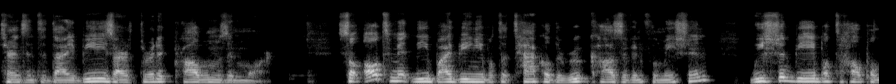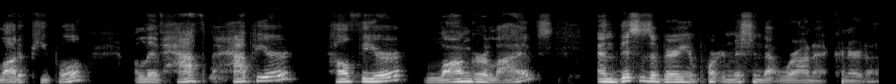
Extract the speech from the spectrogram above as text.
turns into diabetes, arthritic problems, and more. So ultimately, by being able to tackle the root cause of inflammation, we should be able to help a lot of people live half, happier, healthier, longer lives. And this is a very important mission that we're on at Canurta.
